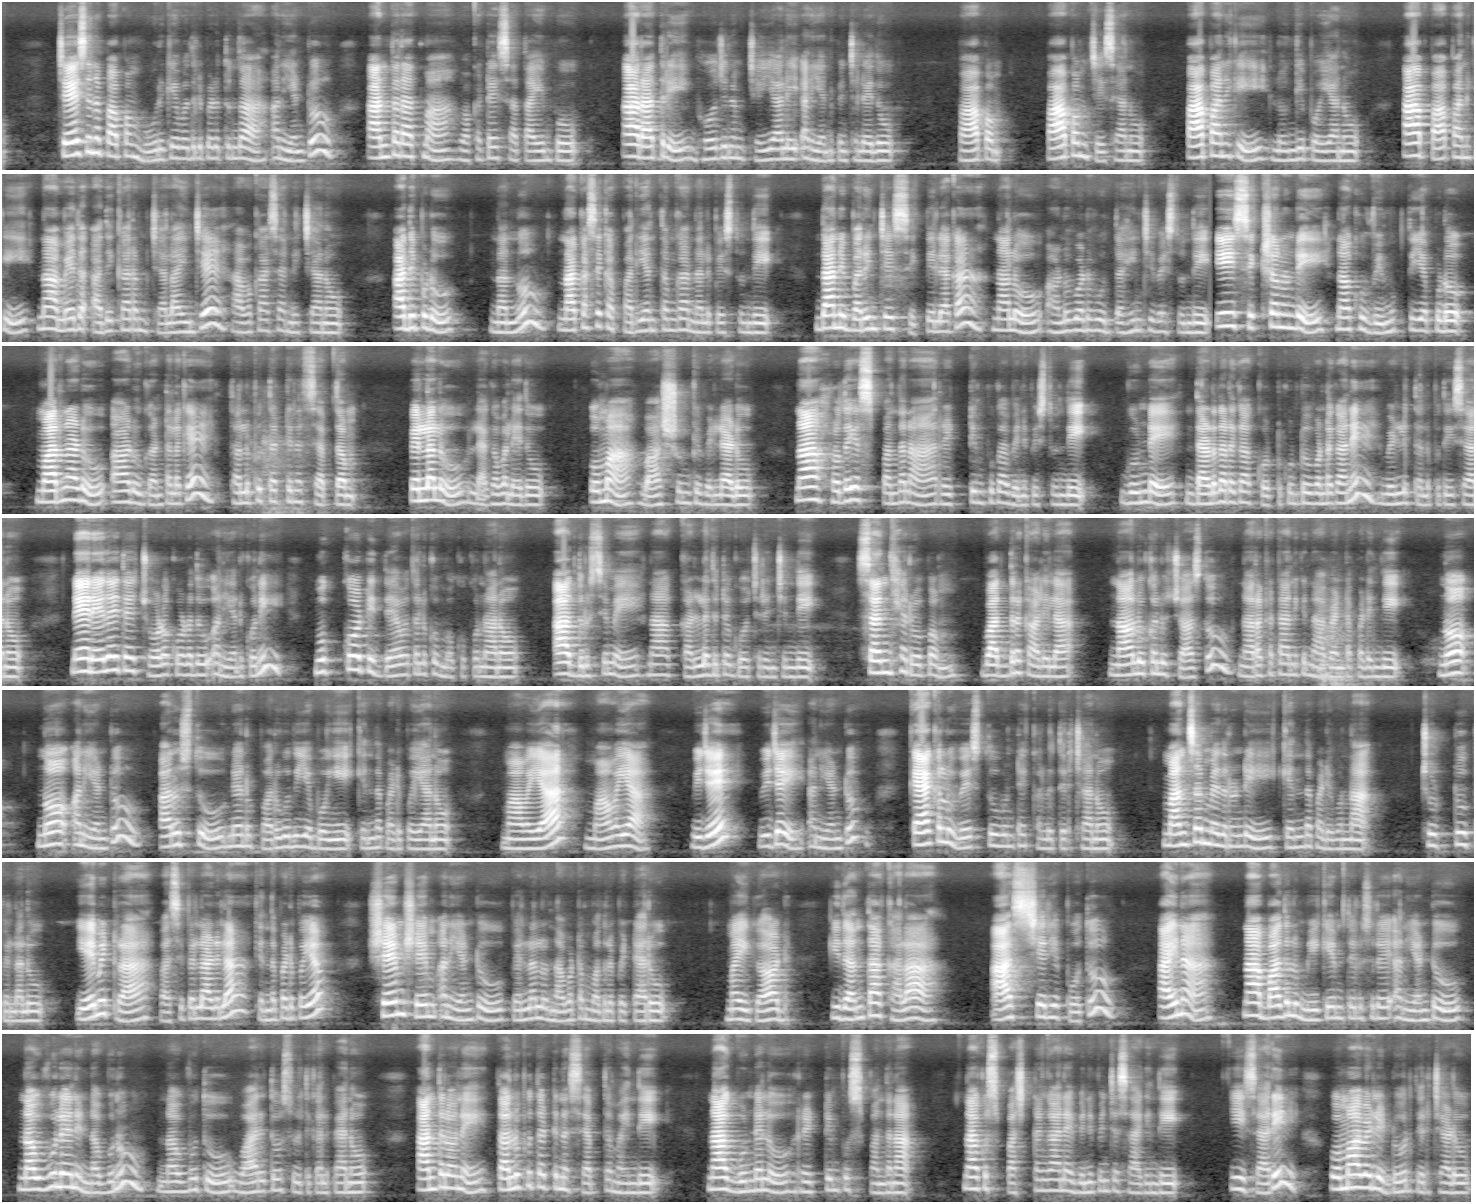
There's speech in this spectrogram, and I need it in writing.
చేసిన పాపం ఊరికే వదిలిపెడుతుందా అని అంటూ అంతరాత్మ ఒకటే సతాయింపు. ఆ రాత్రి భోజనం చేయాలి అని అనిపించలేదు. పాపం పాపం చేశాను. పాపానికి లొంగిపోయాను. ఆ పాపానికి నా మీద అధికారం చెలాయించే అవకాశాన్ని ఇచ్చాను అదిప్పుడు నన్ను నకసిక పర్యంతంగా నలిపేస్తుంది. దాన్ని భరించే శక్తి లేక నాలో అణువణువు దహించి వేస్తుంది. ఈ శిక్ష నుండి నాకు విముక్తి ఎప్పుడో? మర్నాడు ఆరు గంటలకే తలుపు తట్టిన శబ్దం. పిల్లలు లెగవలేదు. ఉమా వాష్రూమ్కి వెళ్ళాడు. నా హృదయ స్పందన రెట్టింపుగా వినిపిస్తుంది. గుండె దడదడగా కొట్టుకుంటూ ఉండగానే వెళ్ళి తలుపు తీశాను. నేనేదైతే చూడకూడదు అని అనుకుని ముక్కోటి దేవతలకు మొక్కుకున్నాను. ఆ దృశ్యమే నా కళ్ళెదుట గోచరించింది. సంధ్య రూపం భద్రకాళిలా నాలుకలు చాస్తూ నరకటానికి నా వెంట పడింది. నో నో అని అంటూ అరుస్తూ నేను పరుగుదీయబోయి కింద పడిపోయాను. మావయ్య మావయ్య విజయ్ విజయ్ అని అంటూ కేకలు వేస్తూ ఉంటే కళ్ళు తెరిచాను. మంచం మీద నుండి కింద పడి ఉన్నా. చుట్టూ పిల్లలు. ఏమిట్రా పసిపిల్లాడిలా కింద పడిపోయావు? షేమ్ షేమ్ అని అంటూ పిల్లలు నవ్వటం మొదలుపెట్టారు. మై గాడ్ ఇదంతా కళ ఆశ్చర్యపోతూ అయినా నా బాధలు మీకేం తెలుసులే అని అంటూ నవ్వులేని నవ్వును నవ్వుతూ వారితో శృతి కలిపాను. అంతలోనే తలుపు తట్టిన శబ్దమైంది. నా గుండెలో రెట్టింపు స్పందన. నాకు స్పష్టంగానే వినిపించసాగింది. ఈసారి ఉమా వెళ్ళి డోర్ తెరిచాడు.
